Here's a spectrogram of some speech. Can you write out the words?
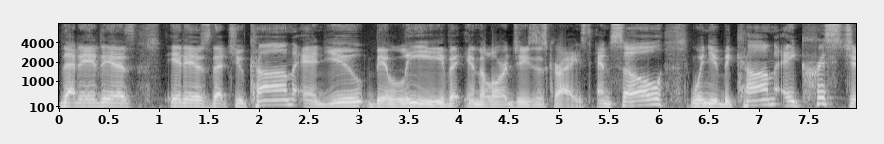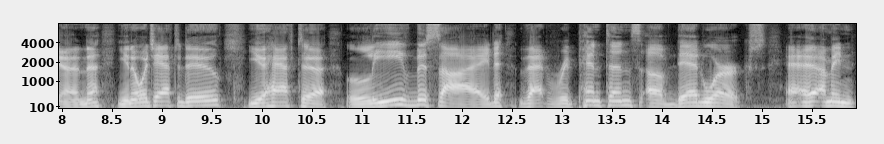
That it is it is that you come and you believe in the Lord Jesus Christ. And so, when you become a Christian, you know what you have to do? You have to leave beside that repentance of dead works. I mean,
